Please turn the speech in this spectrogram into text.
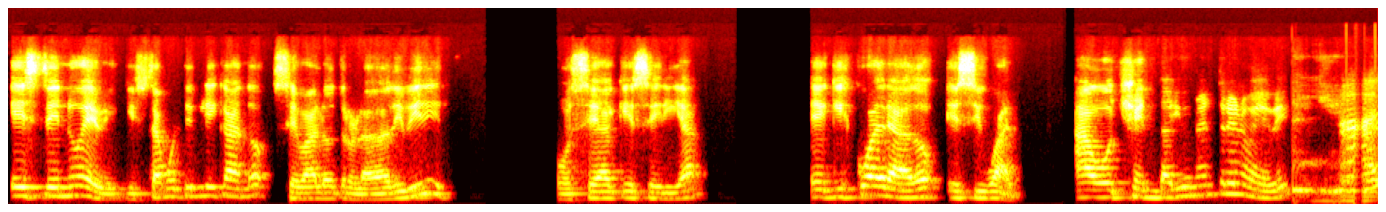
este 9 que está multiplicando se va al otro lado a dividir. O sea que sería x cuadrado es igual a 81 entre 9 Ah,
